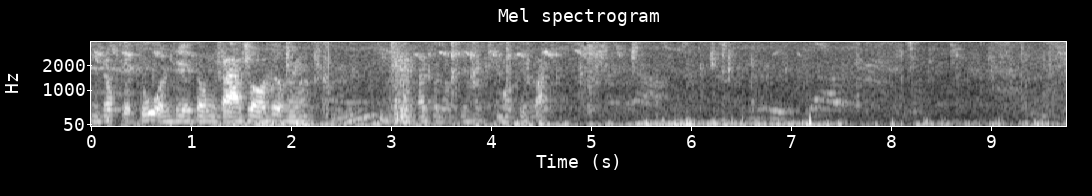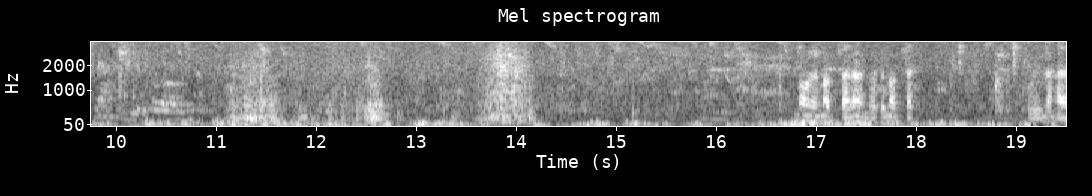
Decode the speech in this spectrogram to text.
nó có cái tông thôi mà ta cho nó chạy một cái bắt nó là nó trái này nó tới nó rồi nó hay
